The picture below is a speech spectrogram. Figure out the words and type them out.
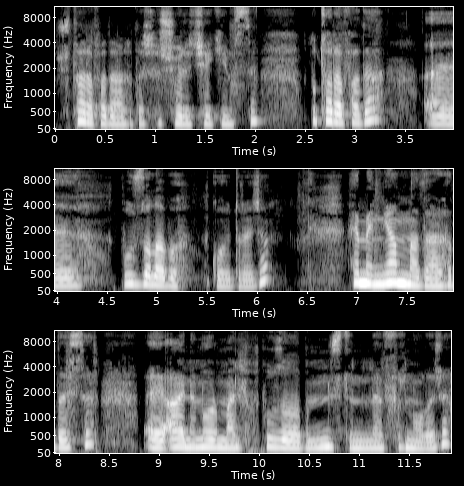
şu tarafa da arkadaşlar şöyle çekeyim size. Bu tarafa da e, buzdolabı koyduracağım. Hemen yanına da arkadaşlar e, aynı normal buzdolabının üstünde fırın olacak.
